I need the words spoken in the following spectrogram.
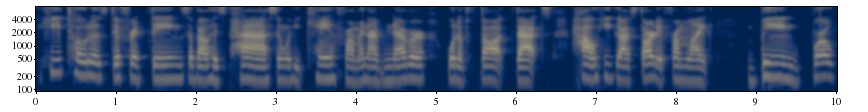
he told us different things about his past and where he came from and I've never would have thought that's how he got started from like being broke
